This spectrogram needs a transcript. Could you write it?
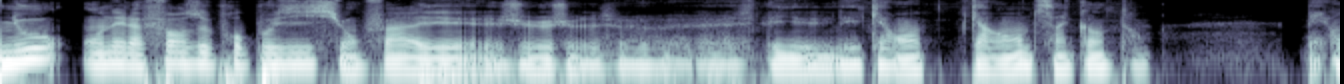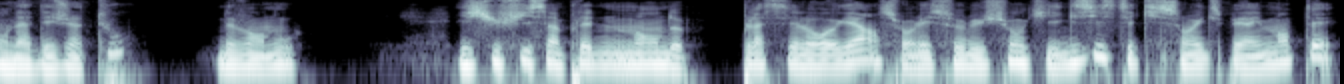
Nous, on est la force de proposition. Enfin, les, je, je, les 40, 40, 50 ans. Mais on a déjà tout devant nous. Il suffit simplement de placer le regard sur les solutions qui existent et qui sont expérimentées.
